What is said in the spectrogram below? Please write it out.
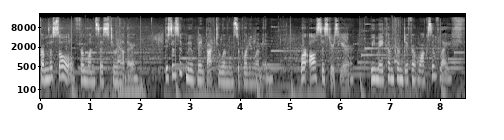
from the soul from one sis to another. This is a movement back to women supporting women. We're all sisters here. We may come from different walks of life,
